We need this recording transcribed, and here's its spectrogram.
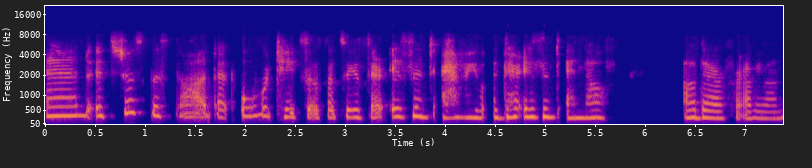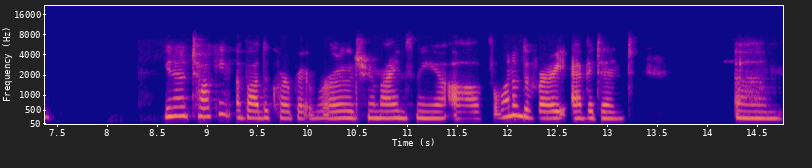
And it's just this thought that overtakes us that says there isn't every there isn't enough out there for everyone. You know, talking about the corporate world reminds me of one of the very evident um,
